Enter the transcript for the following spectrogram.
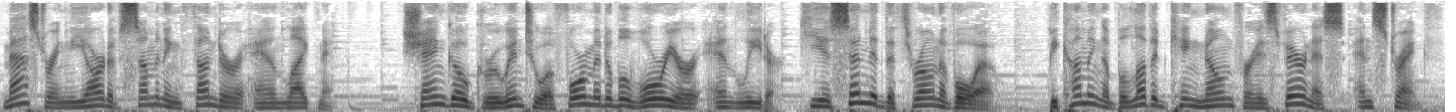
mastering the art of summoning thunder and lightning. Shango grew into a formidable warrior and leader. He ascended the throne of Oyo, becoming a beloved king known for his fairness and strength.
